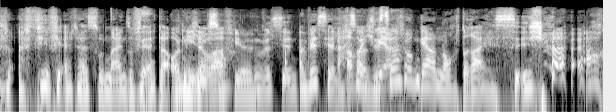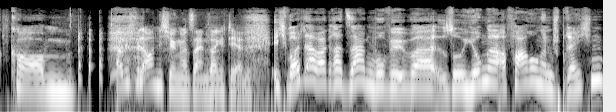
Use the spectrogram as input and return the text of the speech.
viel, viel älter als du. Nein, so viel älter auch Nee, nicht, nicht aber so viel. ein bisschen. Ein bisschen. Ach so, aber ich wäre schon gern noch 30. Ach komm. Aber ich will auch nicht jünger sein, sage ich dir ehrlich. Ich wollte aber gerade sagen, wo wir über so junge Erfahrungen sprechen,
